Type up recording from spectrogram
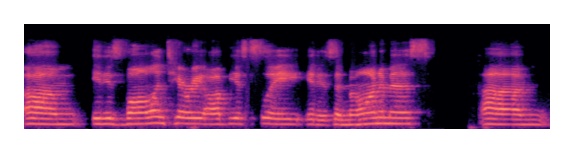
Um, it is voluntary, obviously, it is anonymous. Um,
